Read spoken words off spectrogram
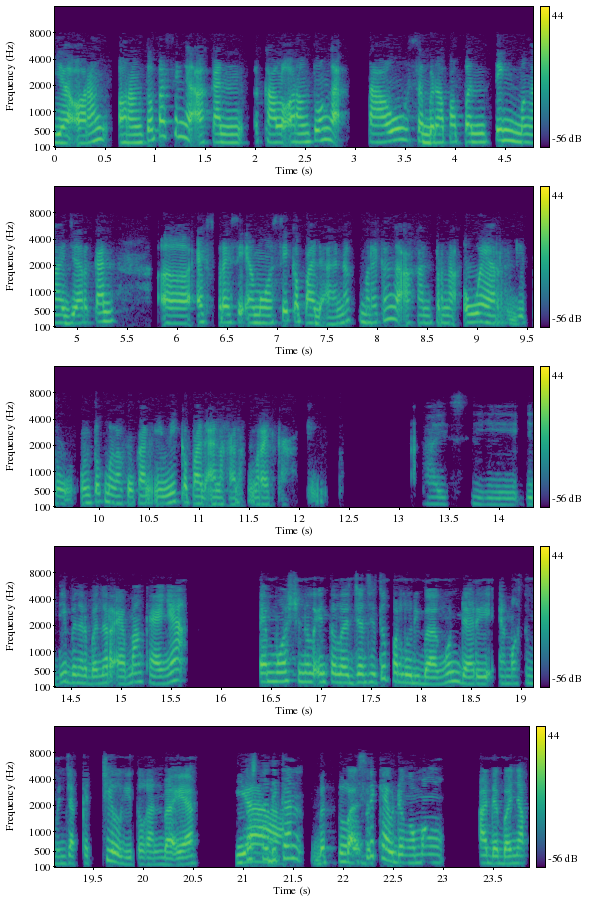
Ya orang orang tua pasti nggak akan kalau orang tua nggak tahu seberapa penting mengajarkan uh, ekspresi emosi kepada anak, mereka nggak akan pernah aware gitu untuk melakukan ini kepada anak-anak mereka. Gitu. I see. Jadi benar-benar emang kayaknya emotional intelligence itu perlu dibangun dari emang semenjak kecil gitu kan, Mbak ya? Iya. Terus tadi kan betul, Mbak Sri kayak udah ngomong ada banyak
